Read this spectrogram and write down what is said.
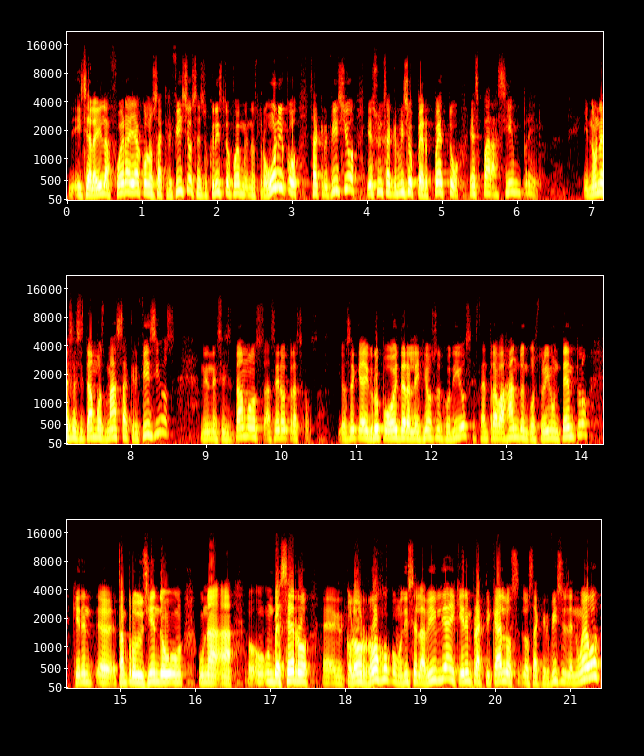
Dice la Biblia fuera ya con los sacrificios. Jesucristo fue nuestro único sacrificio y es un sacrificio perpetuo, es para siempre. Y no necesitamos más sacrificios, ni necesitamos hacer otras cosas. Yo sé que hay grupos hoy de religiosos judíos, están trabajando en construir un templo, quieren, eh, están produciendo un, ah, becerro eh, de color rojo, como dice la Biblia, y quieren practicar los, sacrificios de nuevo.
